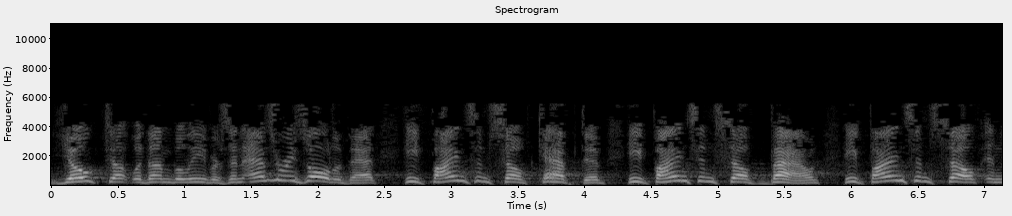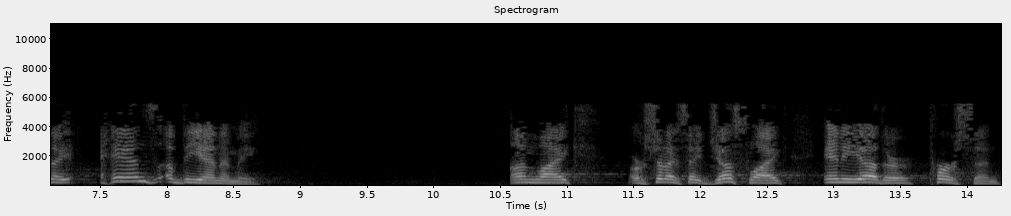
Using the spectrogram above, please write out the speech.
yoked up with unbelievers. And as a result of that, he finds himself captive. He finds himself bound. He finds himself in the hands of the enemy. Unlike or should I say just like any other person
